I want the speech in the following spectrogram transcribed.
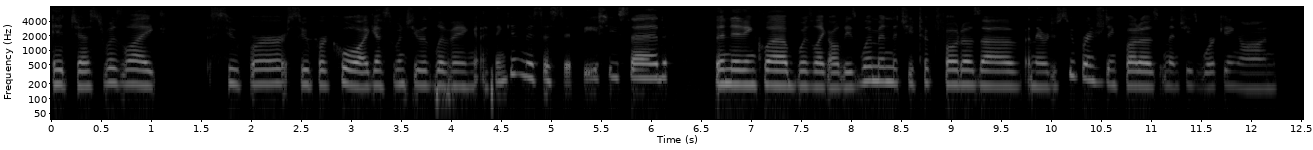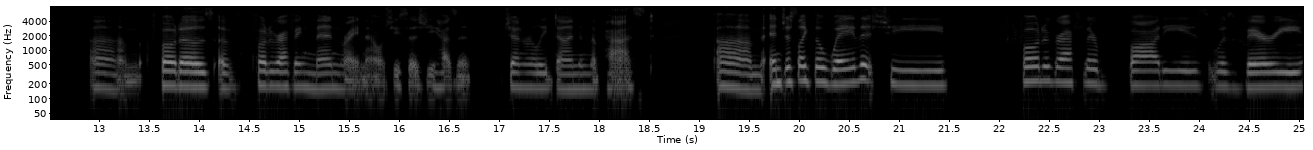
it just was like super super cool. I guess when she was living i think in mississippi she said the knitting club was like all these women that she took photos of and they were just super interesting photos and then she's working on um, photos of photographing men right now which she says she hasn't generally done in the past. Um, and just like the way that she photographed their bodies was very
